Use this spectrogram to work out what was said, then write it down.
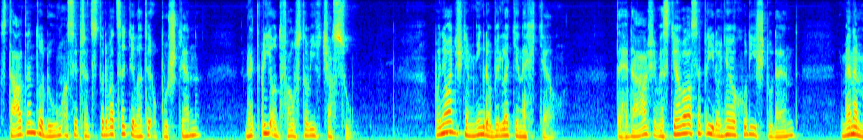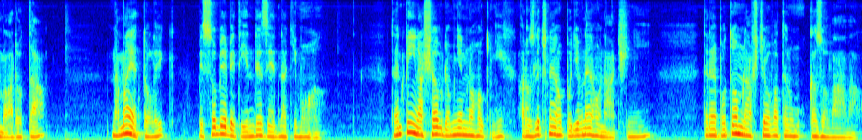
stál tento dům asi před 120 lety opuštěn, hned prý od Faustových časů. Poněvadž v něm nikdo bydleti nechtěl. Tehdáž vestěhoval se prý do něho chudý student jménem Mladota, na je tolik, by sobě byt jinde zjednati mohl. Ten prý našel v domě mnoho knih a rozličného podivného náčiní, které potom návštěvovatelům ukazovával.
